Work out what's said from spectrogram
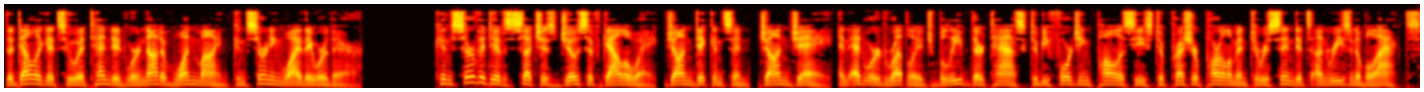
The delegates who attended were not of one mind concerning why they were there. Conservatives such as Joseph Galloway, John Dickinson, John Jay, and Edward Rutledge believed their task to be forging policies to pressure Parliament to rescind its unreasonable acts.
